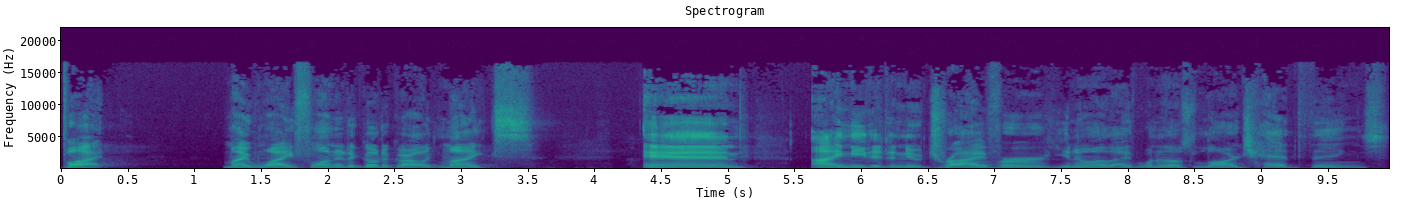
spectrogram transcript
but my wife wanted to go to Garlic Mike's and I needed a new driver, you know, one of those large head things,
